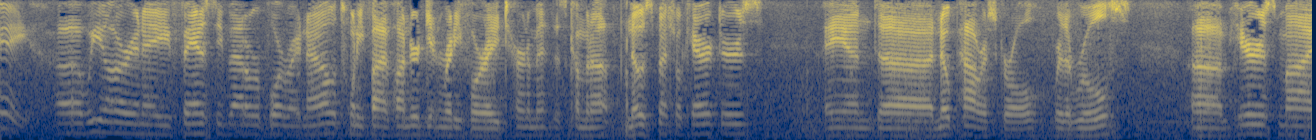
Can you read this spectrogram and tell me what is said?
Okay, uh, we are in a fantasy battle report right now, 2500, getting ready for a tournament that's coming up. No special characters and uh, no power scroll were the rules. Um, here's my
